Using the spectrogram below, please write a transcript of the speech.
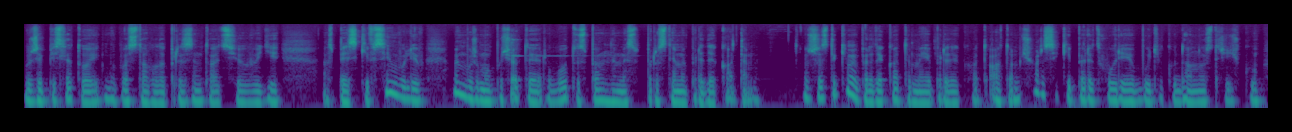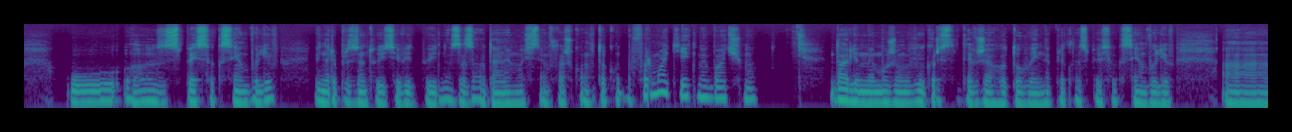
Вже після того, як ми поставили презентацію у виді списків символів, ми можемо почати роботу з певними простими предикатами. Отже, з такими предикатами є предикат AtomChars, який перетворює будь-яку дану стрічку у е, список символів. Він репрезентується відповідно за заданим ось цим флажком в такому форматі, як ми бачимо. Далі ми можемо використати вже готовий, наприклад, список символів а,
